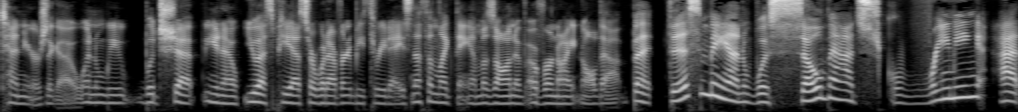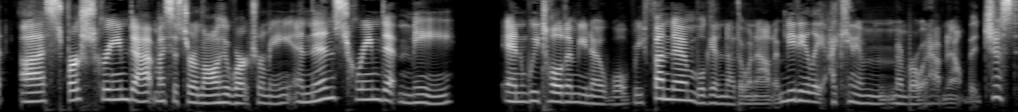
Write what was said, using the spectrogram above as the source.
10 years ago when we would ship, you know, USPS or whatever, it'd be three days. Nothing like the Amazon of overnight and all that. But this man was so mad, screaming at us. First screamed at my sister in law who worked for me, and then screamed at me. And we told him, you know, we'll refund him. We'll get another one out immediately. I can't even remember what happened now, but just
